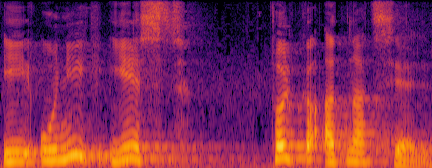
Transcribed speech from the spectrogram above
И у них есть только одна цель.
